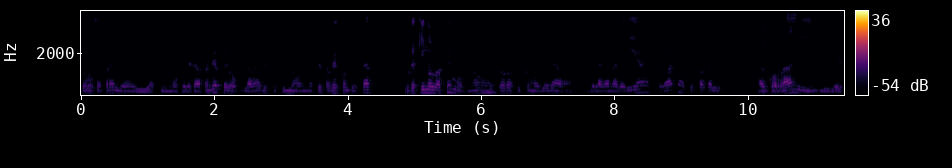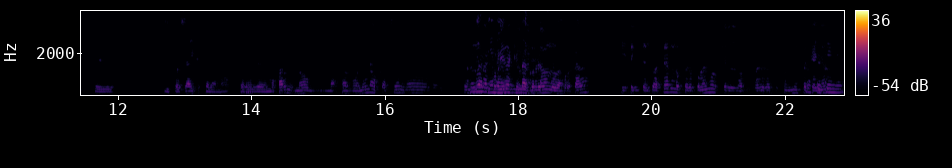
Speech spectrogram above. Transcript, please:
todo se aprende y aquí no se deja de aprender, pero la verdad, eso sí, no, no te sabría contestar, porque aquí no lo hacemos, ¿no? El toro, así como llega de la ganadería, se baja, se pasa al, al corral y, y, este y pues ahí se queda, ¿no? Pero de mojarlos, no, salvo en una ocasión, no. Pues una corrida que una corrida sí se intentó hacerlo, pero por lo menos que los corrales aquí son muy pequeños, pequeños.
